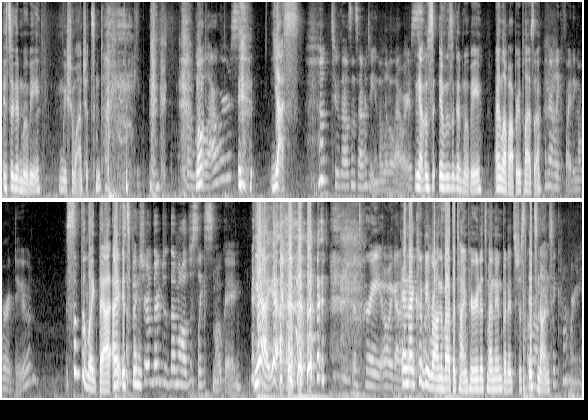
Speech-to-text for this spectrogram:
It's a good movie. We should watch it sometime. The Little Hours. yes. 2017. The Little Hours. Yeah, it was it was a good movie. I love Aubrey Plaza. And they're like fighting over a dude. Something like that. I, It's, a been picture of their, them all just like smoking. yeah, yeah. That's great. Oh my god. and I could be wrong about the time period it's men in, but it's just it's comedy.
